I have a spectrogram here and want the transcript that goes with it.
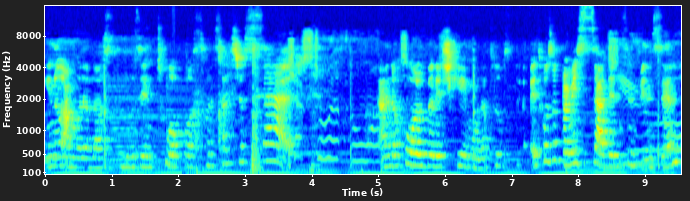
You know, I'm gonna lose losing two of us, but that's just sad. And the whole village came out. It was, it was a very sad St. Vincent.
